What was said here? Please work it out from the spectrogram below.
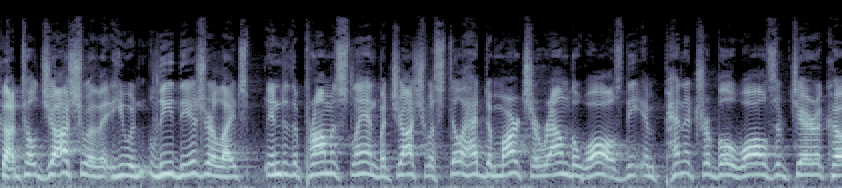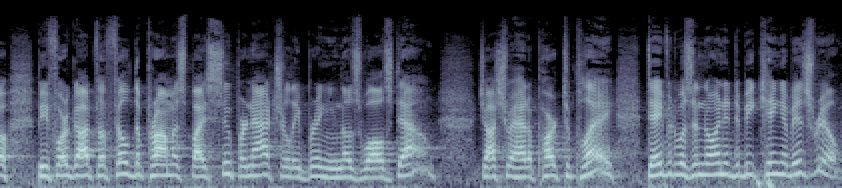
God told Joshua that he would lead the Israelites into the promised land, but Joshua still had to march around the walls, the impenetrable walls of Jericho, before God fulfilled the promise by supernaturally bringing those walls down. Joshua had a part to play. David was anointed to be king of Israel.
